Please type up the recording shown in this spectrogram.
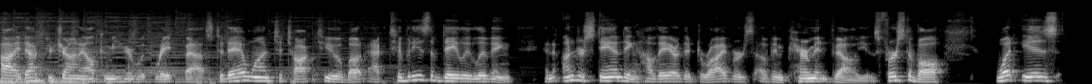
Hi, Dr. John Alchemy here with RateFast. Today I want to talk to you about activities of daily living and understanding how they are the drivers of impairment values. First of all, what is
